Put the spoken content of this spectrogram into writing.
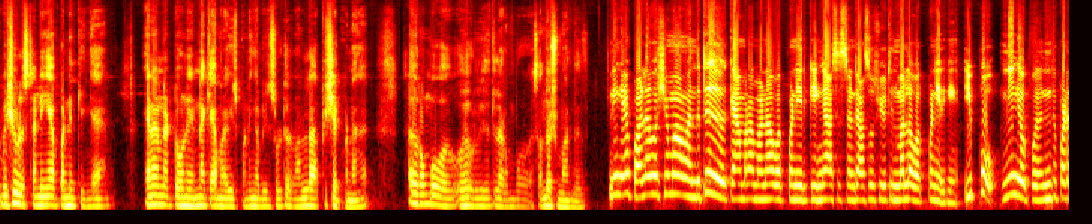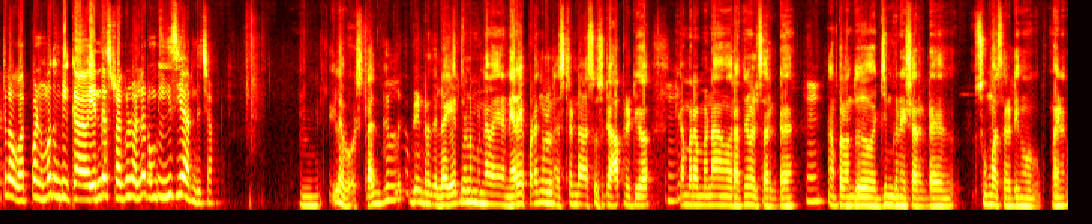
விஷுவல் ஸ்டன்னிங்காக பண்ணியிருக்கீங்க என்னென்ன டோனு என்ன கேமரா யூஸ் பண்ணீங்க அப்படின்னு சொல்லிட்டு நல்லா அப்ரிஷியேட் பண்ணாங்க அது ரொம்ப ஒரு- விதத்தில் ரொம்ப சந்தோஷமாக இருந்தது நீங்க பல வருஷமா வந்துட்டு கேமராமேனா ஒர்க் பண்ணிருக்கீங்க அசிஸ்டன்ட் அசோசியேட் இந்த மாதிரிலாம் ஒர்க் பண்ணிருக்கீங்க இப்போ நீங்க இப்போ இந்த படத்துல ஒர்க் பண்ணும்போது உங்களுக்கு எந்த ஸ்ட்ரகிளும் இல்லை ரொம்ப ஈஸியா இருந்துச்சா இல்லை ஸ்ட்ரகிள் அப்படின்றது இல்லை ஏற்கனவே நம்ம நிறைய படங்கள் அசிஸ்டண்ட் அசோசியேட் ஆப்ரேட்டிவ். கேமராமேனா ரத்னவேல் சார்கிட்ட ம். அப்புறம் வந்து ஜிம் கணேஷ் சார்கிட்ட சுமா சார்கிட்டையும்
